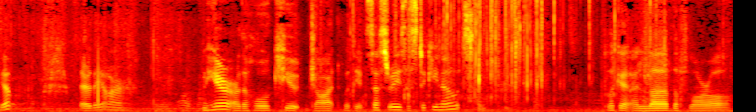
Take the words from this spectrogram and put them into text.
Yep. There they are. And here are the whole cute jot with the accessories, the sticky notes. Look at, I love the floral.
